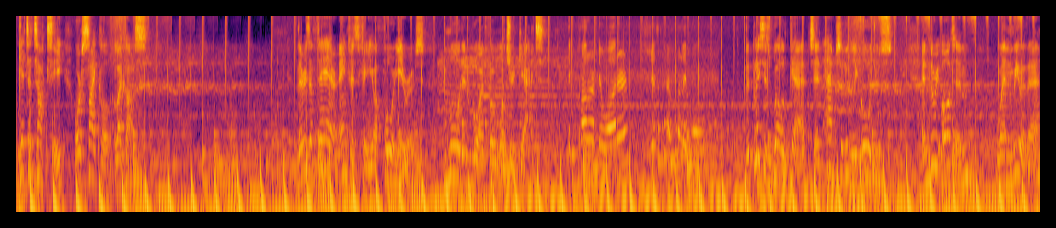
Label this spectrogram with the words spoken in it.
get a taxi, or cycle like us. There is a fair entrance fee of 4 euros, more than worth for what you get. The color of the water is just unbelievable. The place is well kept and absolutely gorgeous. And during autumn, when we were there,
